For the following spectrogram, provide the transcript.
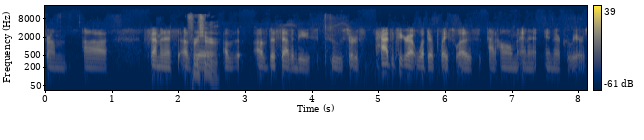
from uh, feminists of For the sure. of the of the 70s who sort of had to figure out what their place was at home and at, in their careers.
